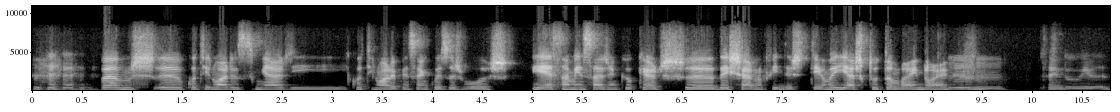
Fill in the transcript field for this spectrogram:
Vamos uh, continuar a sonhar e continuar a pensar em coisas boas. E é essa a mensagem que eu quero deixar no fim deste tema, e acho que tu também, não é? Uhum, sem dúvida.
